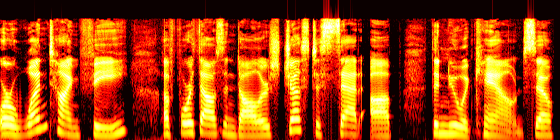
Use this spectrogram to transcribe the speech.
or one time fee of $4,000 just to set up the new account. So,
